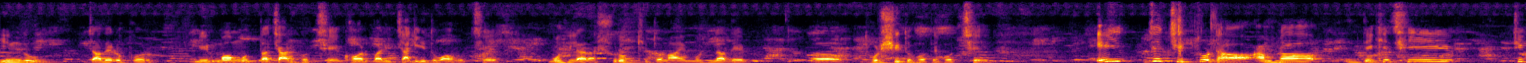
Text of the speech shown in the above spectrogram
হিন্দু, যাদের ওপর নির্মম অত্যাচার হচ্ছে ঘর বাড়ি জ্বালিয়ে দেওয়া হচ্ছে, মহিলারা সুরক্ষিত নয়, মহিলাদের ধর্ষিত হতে হচ্ছে। এই যে চিত্রটা আমরা দেখেছি ঠিক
